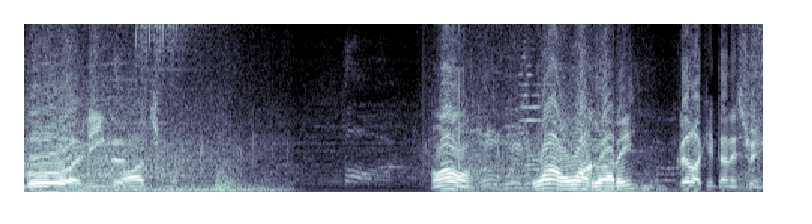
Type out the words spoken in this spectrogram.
Boa, linda. Ótimo. Um a um. 1 um a 1 um agora, hein? Vê lá quem tá na stream.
